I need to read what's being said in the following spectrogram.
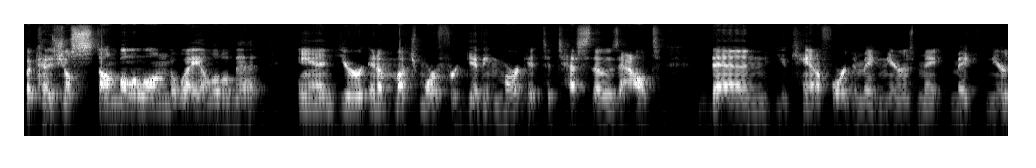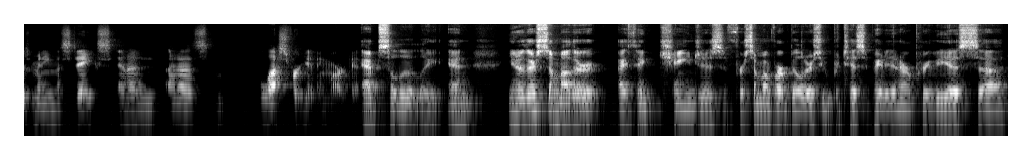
because you'll stumble along the way a little bit and you're in a much more forgiving market to test those out then you can't afford to make near as make, make near as many mistakes in a, in a less forgiving market. Absolutely. And, you know, there's some other, I think, changes for some of our builders who participated in our previous uh,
